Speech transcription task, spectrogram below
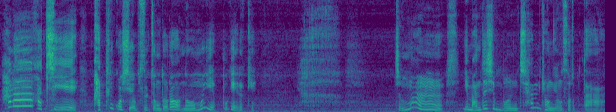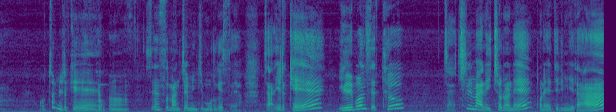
하나같이 같은 꽃이 없을 정도로 너무 예쁘게 이렇게. 정말 이 만드신 분 참 존경스럽다. 어쩜 이렇게 어, 센스 만점인지 모르겠어요. 자, 이렇게 1번 세트 자, 72,000원에 보내드립니다.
